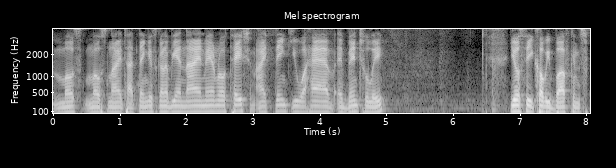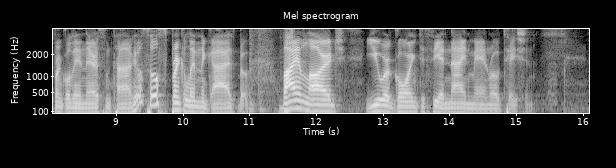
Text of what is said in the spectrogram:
most most nights, I think it's going to be a nine man rotation. I think you will have eventually You'll see Kobe Bufkin sprinkled in there sometime. He'll still sprinkle in the guys, but by and large, you are going to see a nine man rotation.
